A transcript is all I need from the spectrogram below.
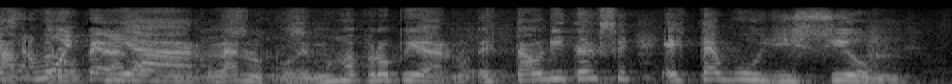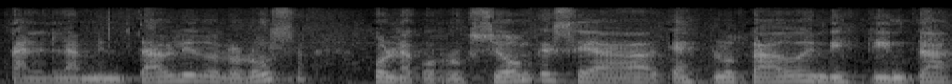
apropiarla, no podemos apropiarnos. Está ahorita ese- esta ebullición tan lamentable y dolorosa con la corrupción que se ha, que ha explotado en distintas...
